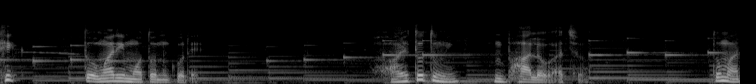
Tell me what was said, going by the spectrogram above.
ঠিক তোমারই মতন করে। হয়তো তুমি ভালো আছো তোমার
